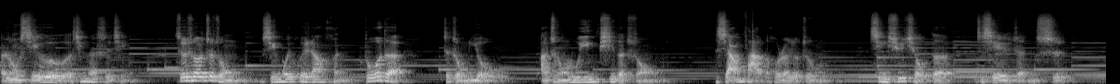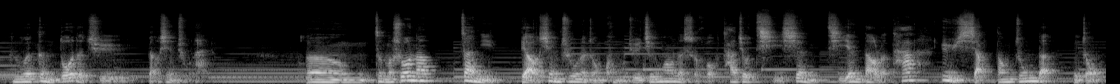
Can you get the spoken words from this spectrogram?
这种邪恶恶心的事情。所以说这种行为会让很多的这种有啊这种录音癖的这种想法的或者有这种性需求的这些人士，他们会更多的去表现出来。嗯，怎么说呢？在你表现出那种恐惧、惊慌的时候，他就体现体验到了他预想当中的那种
